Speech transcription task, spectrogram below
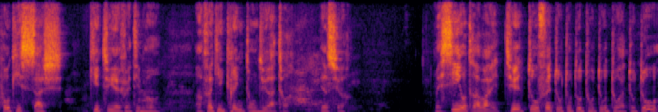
pour qu'ils sachent qui tu es effectivement, afin qu'ils craignent ton Dieu à toi, bien sûr. Mais si au travail, tu es tout, fait tout, tout, tout, tout, tout, tout, tout, tout,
